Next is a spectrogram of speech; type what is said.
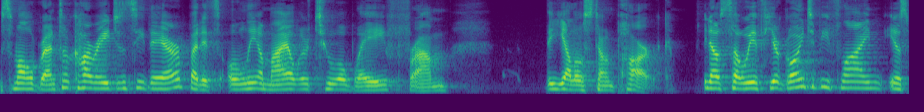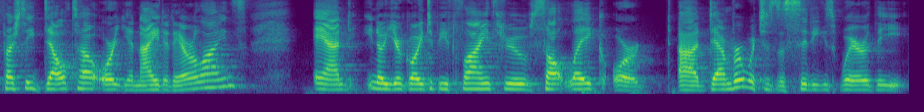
small rental car agency there, but it's only a mile or two away from the Yellowstone Park. You know, so if you're going to be flying, you know, especially Delta or United Airlines, and you know you're going to be flying through Salt Lake or uh, Denver, which is the cities where the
